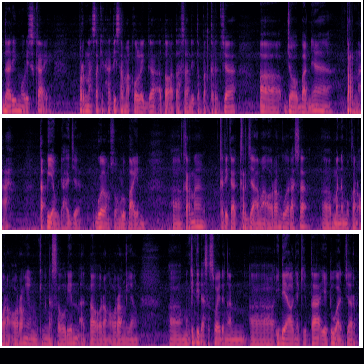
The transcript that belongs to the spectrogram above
dari Moriskai pernah sakit hati sama kolega atau atasan di tempat kerja? Uh, jawabannya pernah tapi ya udah aja. Gue langsung lupain. Uh, karena ketika kerja sama orang gue rasa uh, menemukan orang-orang yang mungkin ngeselin atau orang-orang yang uh, mungkin tidak sesuai dengan uh, idealnya kita yaitu wajar.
